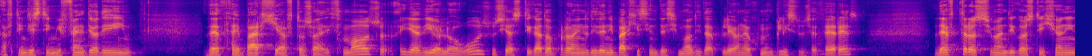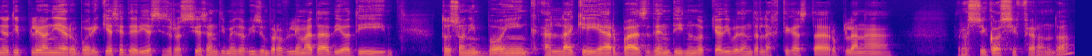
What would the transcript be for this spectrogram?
Αυτή τη στιγμή φαίνεται ότι δεν θα υπάρχει αυτός ο αριθμός για δύο λόγους. Ουσιαστικά το πρώτο είναι ότι δεν υπάρχει συνδεσιμότητα πλέον, έχουμε κλείσει τους εθέρες. Δεύτερος σημαντικός στοιχείο είναι ότι πλέον οι αεροπορικές εταιρείες της Ρωσίας αντιμετωπίζουν προβλήματα διότι τόσο η Boeing αλλά και η Airbus δεν δίνουν οποιαδήποτε ανταλλακτικά στα αεροπλάνα ρωσικών συμφέροντων.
